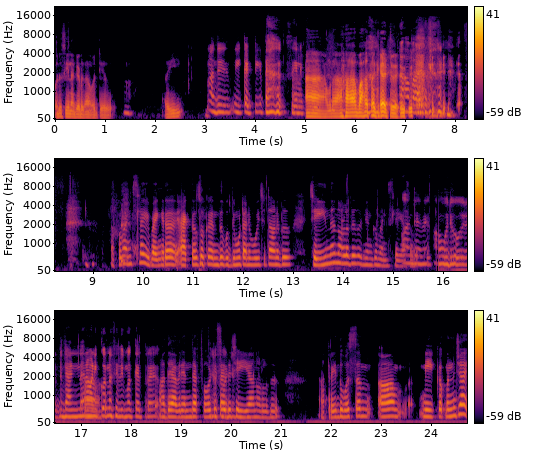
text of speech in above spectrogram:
ഒരു സീനൊക്കെ എടുക്കാൻ പറ്റിയത്. ഈ അത് ഈ കെട്ടിയിട്ട സീനൊക്കെ. ആ അവിടെ ആ ഭാഗത്തൊക്കെ ആയിട്ട് വരും. അപ്പൊ മനസ്സിലായി. ഭയങ്കര ആക്ടേഴ്സ് ഒക്കെ എന്ത് ബുദ്ധിമുട്ട് അനുഭവിച്ചിട്ടാണ് ഇത് ചെയ്യുന്നതെന്നുള്ളത് ഞങ്ങൾക്ക് മനസ്സിലായി ആ അതെ സമയത്ത്. അതെ ആ ഒരു രണ്ടര ആ. മണിക്കൂറിന് ഫിലിമൊക്കെ എത്ര അതെ അവരെന്ത് എഫേർട്ട് ഇട്ട് Effort ഇത് ഇട്ട്. ചെയ്യാന്നുള്ളത്. അത്രയും ദിവസം ആ മേക്കപ്പ് എന്ന് വെച്ചാൽ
